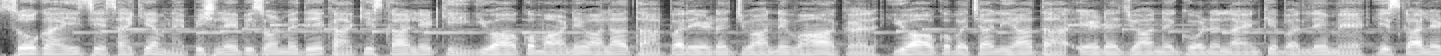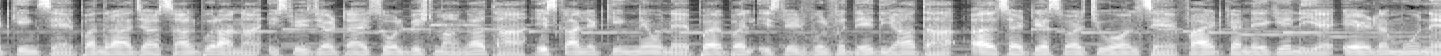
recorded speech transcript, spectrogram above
सो so गाइस जैसा कि हमने पिछले एपिसोड में देखा कि स्कारलेट किंग युवाओं को मारने वाला था, पर एडर जवान ने वहाँ आकर युवाओं को बचा लिया था। एडर जवान ने गोल्डन लाइन के बदले में स्कारलेट किंग से पंद्रह हज़ार साल पुराना स्पेशल टाइप सोल बिस्ट मांगा था। स्कारलेट किंग ने उन्हें पर्पल स्ट्रीट वुल्फ दे दिया था। अल्सर्टियस वर्चू हॉल से फाइट करने के लिए एडर मू ने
